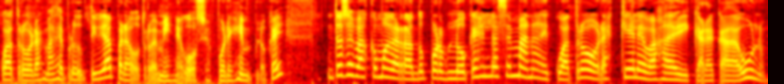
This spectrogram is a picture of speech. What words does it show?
cuatro horas más de productividad para otro de mis negocios, por ejemplo, ¿ok? Entonces vas como agarrando por bloques en la semana de cuatro horas que le vas a dedicar a cada uno.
